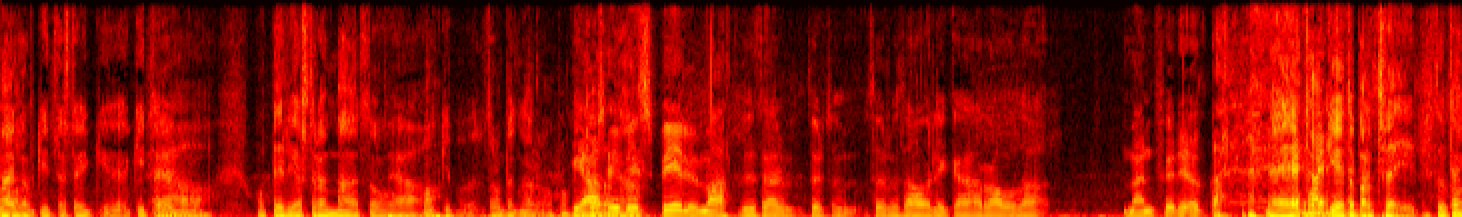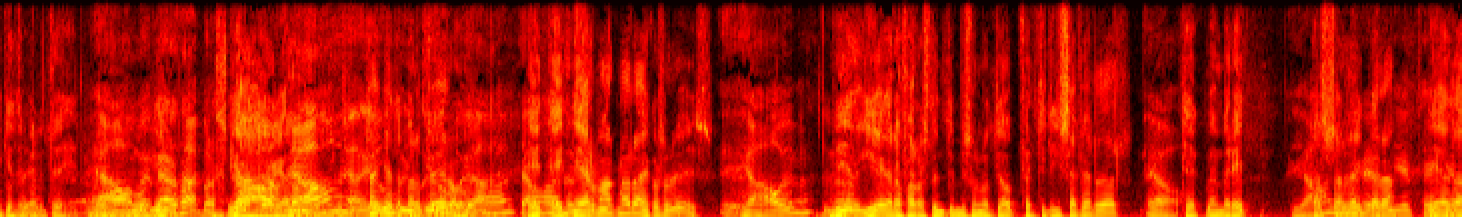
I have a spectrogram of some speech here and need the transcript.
nælan gítarinn og, og byrja að strömma þetta og Já. banki trombinnar og já, því við spilum allt við þurfum, þurfum, þá líka að ráða menn fyrir Nei, takið þetta bara tveir. Þú takið þetta bara tveir? Já, með, hérna- það er bara stjórn já, já, takið þetta bara tveir og einn ein það- nærmagnara, eitthvað svo liðis já, einmitt. Við, ég er að fara stundum í svona jobb fyrir til Ísafjörðar, tek með mér einn tek eða,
